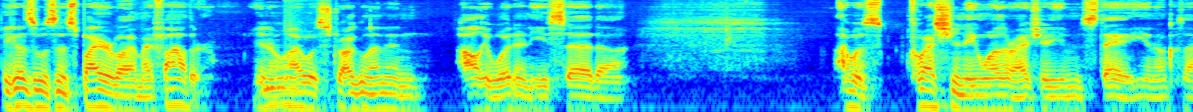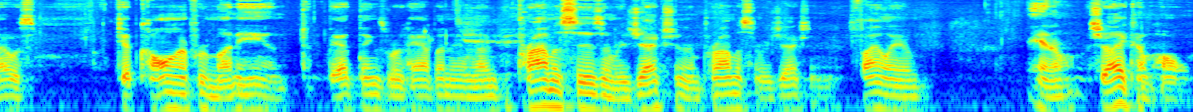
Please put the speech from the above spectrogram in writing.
because it was inspired by my father. You know, Mm. I was struggling in Hollywood, and he said uh, I was questioning whether I should even stay. You know, because I was kept calling him for money, and bad things were happening, and promises and rejection, and promise and rejection. Finally, I'm, you know, should I come home?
